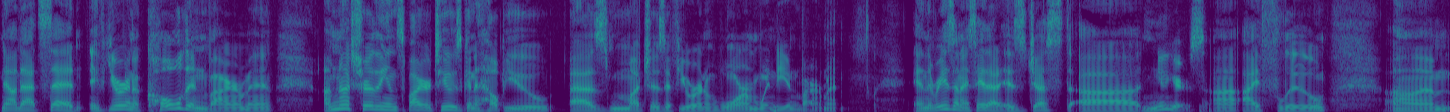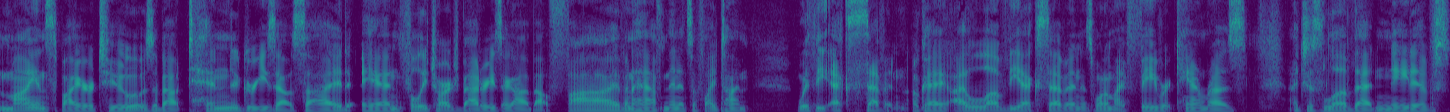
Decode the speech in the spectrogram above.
Now, that said, if you're in a cold environment, I'm not sure the Inspire 2 is going to help you as much as if you were in a warm, windy environment. And the reason I say that is just uh, New Year's. Uh, I flew um, my Inspire 2. It was about 10 degrees outside and fully charged batteries. I got about five and a half minutes of flight time with the X7. Okay. I love the X7. It's one of my favorite cameras. I just love that native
